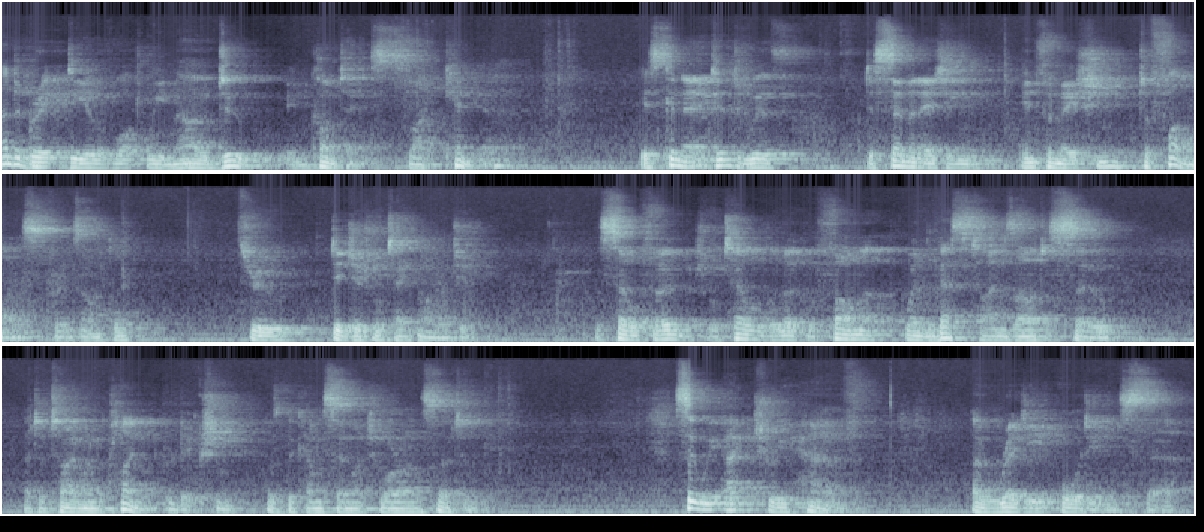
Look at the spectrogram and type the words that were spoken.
and a great deal of what we now do in contexts like Kenya is connected with disseminating information to farmers, for example, through digital technology. The cell phone, which will tell the local farmer when the best times are to sow, at a time when climate prediction has become so much more uncertain. So we actually have a ready audience there,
